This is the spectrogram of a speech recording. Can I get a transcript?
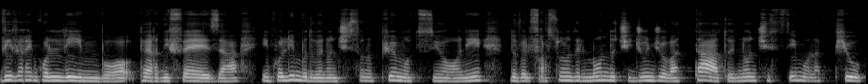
vivere in quel limbo per difesa, in quel limbo dove non ci sono più emozioni, dove il frastuono del mondo ci giunge ovattato e non ci stimola più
